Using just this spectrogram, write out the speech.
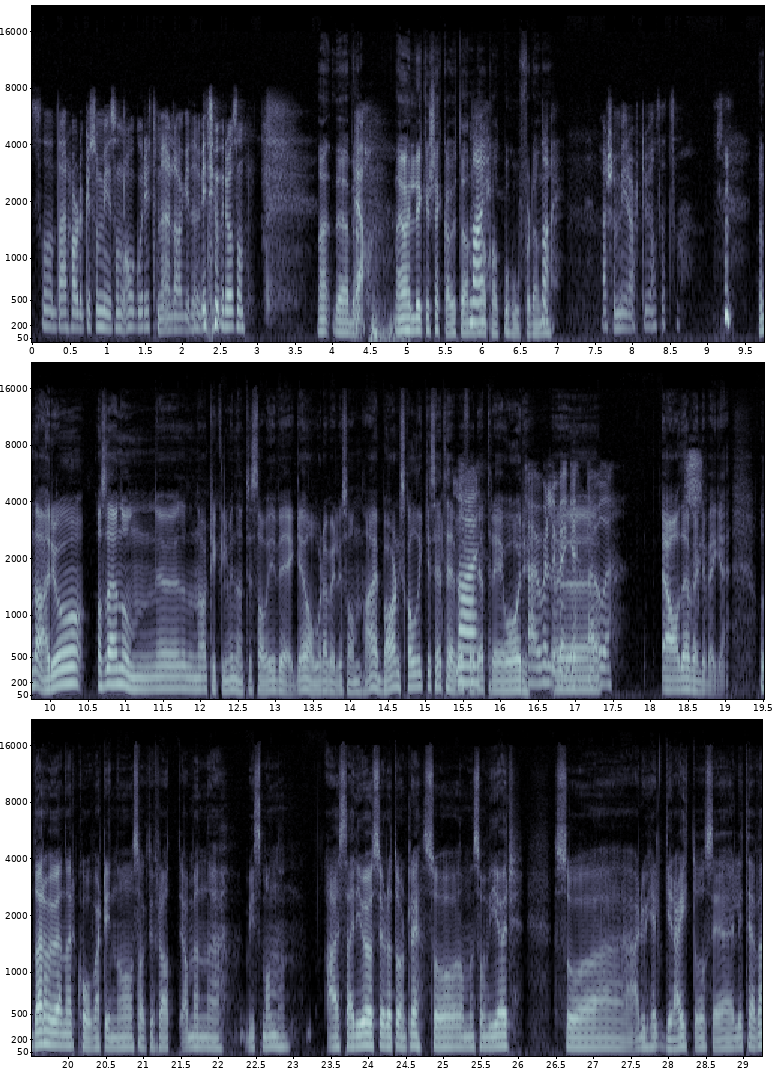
Så der har du ikke så mye sånn algoritmelagede videoer og sånn. Nei, det er bra. Ja. Nei, jeg har heller ikke sjekka ut den. Nei. Jeg har ikke hatt behov for den. Nei. Det er så mye rart uansett, så. Men det er jo Altså det er jo noen øh, Den artikkelen vi nevnte i stad i VG, hvor det er veldig sånn Nei, barn skal ikke se TV Nei. før de er tre år. Det er jo veldig VG. Det er jo det. Eh, Ja, det er veldig VG. Og der har jo NRK vært inn og sagt ifra at ja, men øh, hvis man er seriøs og gjør dette ordentlig, så, som vi gjør, så er det jo helt greit å se litt TV.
